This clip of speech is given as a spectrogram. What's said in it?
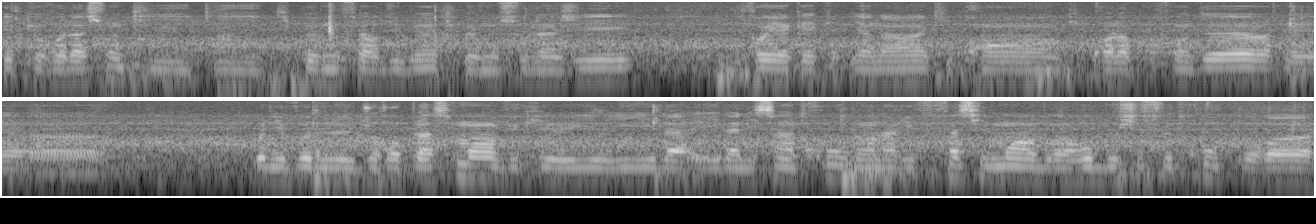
quelques relations qui, peuvent nous faire du bien, qui peuvent nous soulager. Des fois, il y, en a un qui prend, qui prend la profondeur. Euh, au niveau du replacement, vu qu'il a, laissé un trou, on arrive facilement à reboucher ce trou pour, euh,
